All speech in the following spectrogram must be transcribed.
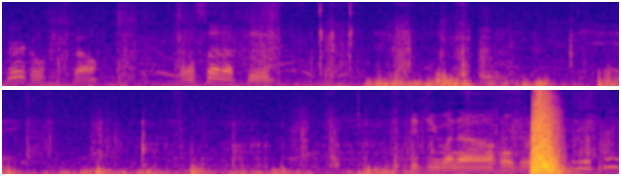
Spherical, so full setup, dude. Did you want to hold the rifle for me? I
